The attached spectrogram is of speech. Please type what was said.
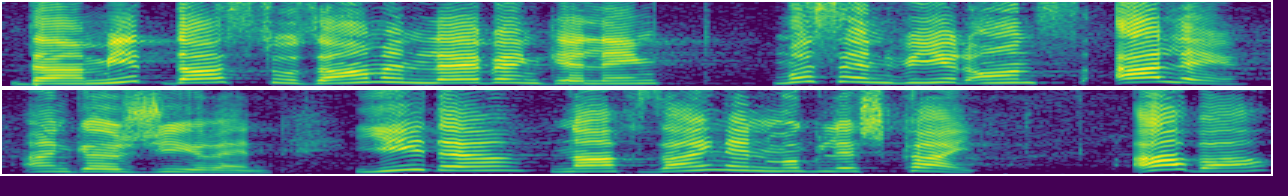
Damit das Zusammenleben gelingt, müssen wir uns alle engagieren, jeder nach seinen Möglichkeiten. Aber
